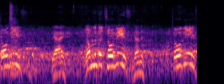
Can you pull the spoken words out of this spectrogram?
चौवीस जमलं तर चोवीस चोवीस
